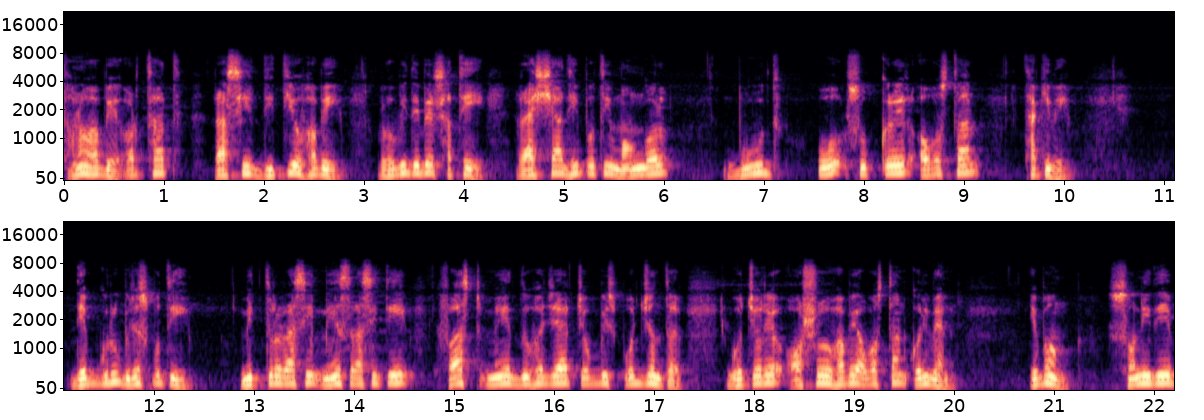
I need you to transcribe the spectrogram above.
ধনভাবে, অর্থাৎ রাশির দ্বিতীয়ভাবে রবিদেবের সাথে রাস্যাধিপতি মঙ্গল, বুধ ও শুক্রের অবস্থান থাকিবে। দেবগুরু বৃহস্পতি মিত্র রাশি, মেষ রাশিতে ফার্স্ট মে দু হাজার চব্বিশ পর্যন্ত গোচরে অশুভভাবে অবস্থান করিবেন। এবং শনিদেব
